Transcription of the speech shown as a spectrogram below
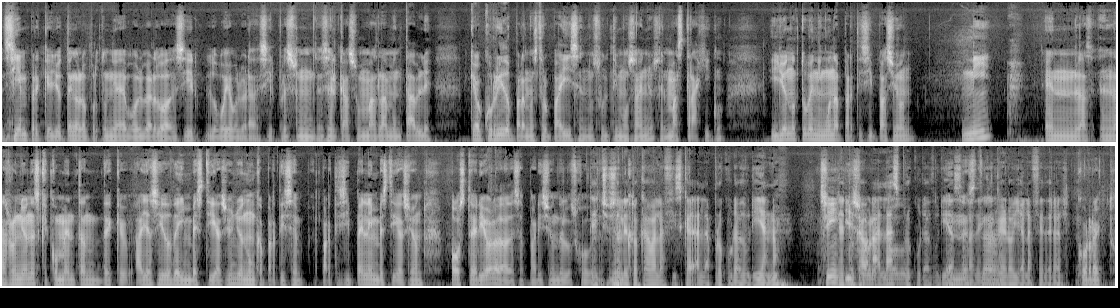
siempre que yo tenga la oportunidad de volverlo a decir, lo voy a volver a decir. Pero es, es el caso más lamentable que ha ocurrido para nuestro país en los últimos años, el más trágico y yo no tuve ninguna participación ni en las, en las reuniones que comentan de que haya sido de investigación, yo nunca participé, participé en la investigación posterior a la desaparición de los jóvenes. De hecho, eso le tocaba a la fiscal, a la procuraduría, ¿no? Sí, le tocaba a las procuradurías, a la de Guerrero y a la federal. Correcto,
